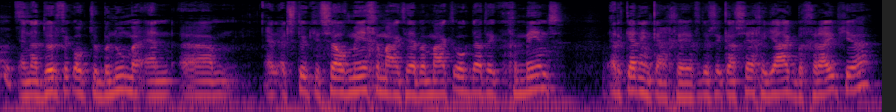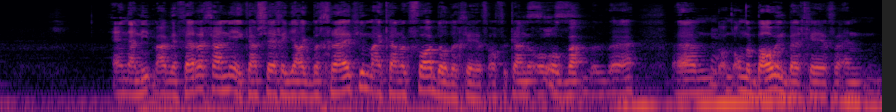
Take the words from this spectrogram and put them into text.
goed. En dat durf ik ook te benoemen. En ehm, het, het stukje het zelf meegemaakt hebben maakt ook dat ik gemeend erkenning kan geven. Dus ik kan zeggen, ja, ik begrijp je. En dan niet maar weer verder gaan. Nee, ik kan zeggen, ja, ik begrijp je, maar ik kan ook voorbeelden geven. Of ik kan er ook, ook eh, ehm, Ja. onderbouwing bij geven. En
